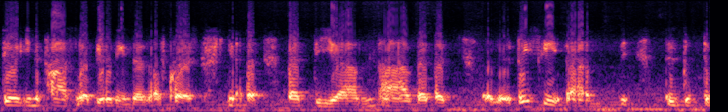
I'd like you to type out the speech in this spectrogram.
still in the process of building this, of course. You know, but but the um, uh, but but basically uh, the, the,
